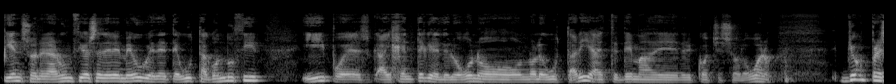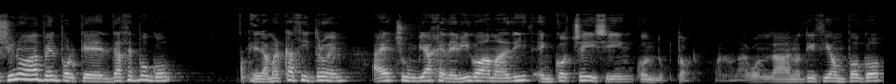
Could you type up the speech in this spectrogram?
pienso en el anuncio ese de BMW de te gusta conducir y pues hay gente que desde luego no, no le gustaría este tema de- del coche solo. Bueno, yo presiono a Apple porque desde hace poco eh, la marca Citroën ha hecho un viaje de Vigo a Madrid en coche y sin conductor. Bueno, la, noticia un poco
